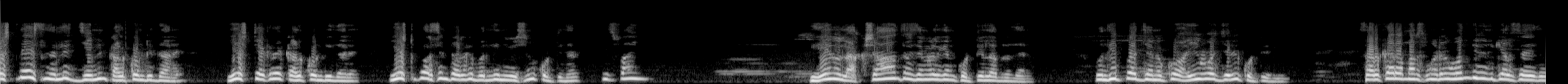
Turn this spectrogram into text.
ಎಷ್ಟನೇ ಇಸ್ನಲ್ಲಿ ಜಮೀನು ಕಳ್ಕೊಂಡಿದ್ದಾರೆ ಎಷ್ಟು ಎಕರೆ ಕಳ್ಕೊಂಡಿದ್ದಾರೆ ಎಷ್ಟು ಪರ್ಸೆಂಟ್ ಅವ್ರಿಗೆ ಬದಲಿ ನಿವೇಶನ ಕೊಟ್ಟಿದ್ದಾರೆ ಇಟ್ಸ್ ಫೈನ್ ಏನು ಲಕ್ಷಾಂತರ ಜನಗಳಿಗೆ ಏನು ಕೊಟ್ಟಿಲ್ಲ ಬ್ರದರ್ ಒಂದು ಇಪ್ಪತ್ತು ಜನಕ್ಕೂ ಐವತ್ತು ಜನಕ್ಕೆ ಕೊಟ್ಟಿರಲಿ. ಸರ್ಕಾರ ಮನಸ್ಸು ಮಾಡಿದ್ರೆ ಒಂದಿನದ ಕೆಲಸ ಇದು.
